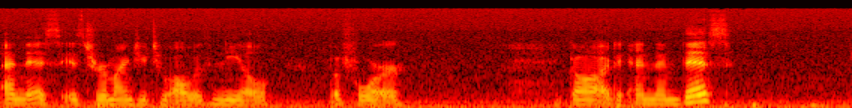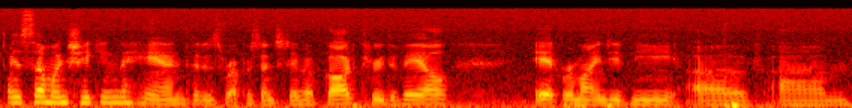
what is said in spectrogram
And this is to remind you to always kneel before God. And then this is someone shaking the hand that is representative of God through the veil. It reminded me of um,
